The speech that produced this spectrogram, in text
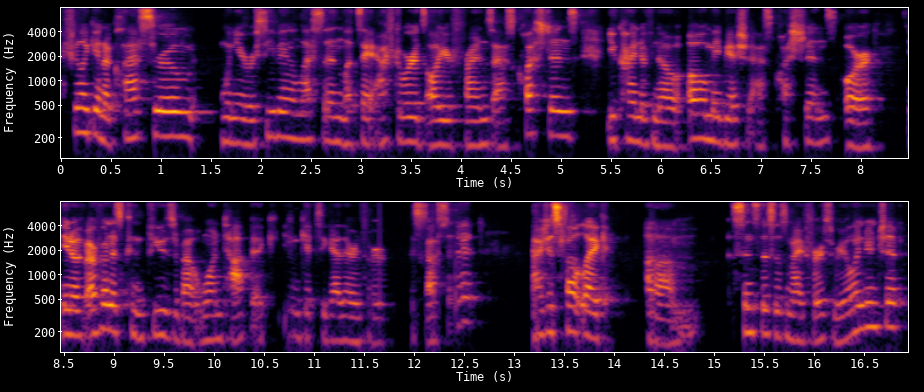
I feel like in a classroom, when you're receiving a lesson, let's say afterwards, all your friends ask questions, you kind of know, oh, maybe I should ask questions. Or, you know, if everyone is confused about one topic, you can get together and sort of discuss it. I just felt like um, since this is my first real internship,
